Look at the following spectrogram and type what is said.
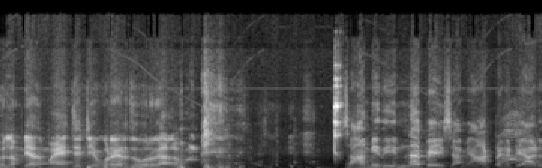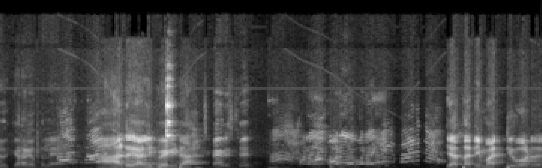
சொல்ல முடியாது மயன் சட்டியை கூட எடுத்து ஒரு காலில் சாமி இது என்ன பேய் சாமி? ஆட்டம் கட்டி ஆடுது கிரகத்துல. ஆடுகாலி போயிடா. சரி சரி. ஏத்தா நீ மண்டி ஓடு?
